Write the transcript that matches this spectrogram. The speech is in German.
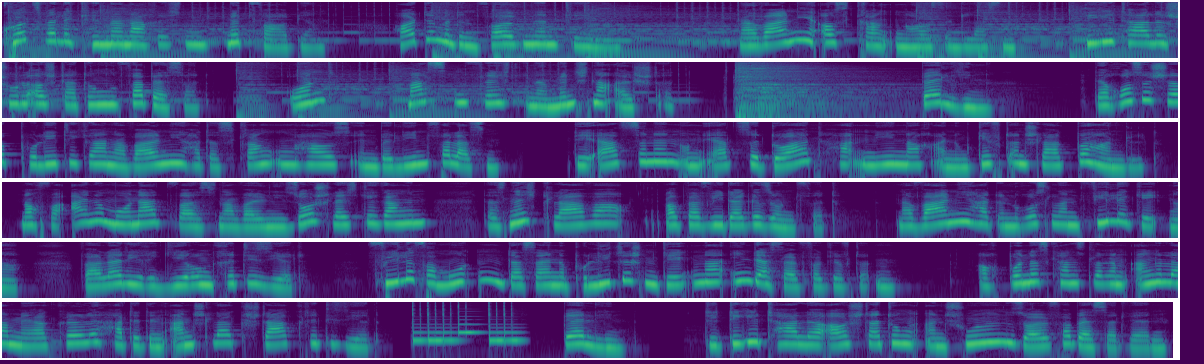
Kurzwelle Kindernachrichten mit Fabian. Heute mit den folgenden Themen. Nawalny aus Krankenhaus entlassen. Digitale Schulausstattung verbessert. Und Maskenpflicht in der Münchner Altstadt. Berlin. Der russische Politiker Nawalny hat das Krankenhaus in Berlin verlassen. Die Ärztinnen und Ärzte dort hatten ihn nach einem Giftanschlag behandelt. Noch vor einem Monat war es Nawalny so schlecht gegangen, dass nicht klar war, ob er wieder gesund wird. Nawalny hat in Russland viele Gegner, weil er die Regierung kritisiert. Viele vermuten, dass seine politischen Gegner ihn deshalb vergifteten. Auch Bundeskanzlerin Angela Merkel hatte den Anschlag stark kritisiert. Berlin. Die digitale Ausstattung an Schulen soll verbessert werden.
